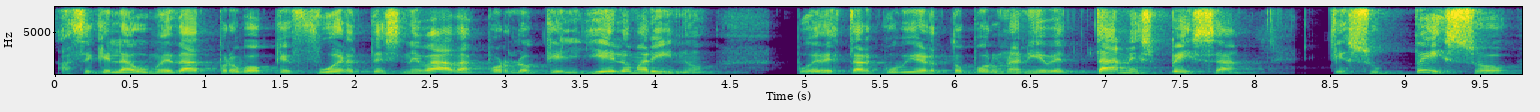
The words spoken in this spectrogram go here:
hace que la humedad provoque fuertes nevadas, por lo que el hielo marino puede estar cubierto por una nieve tan espesa que su peso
